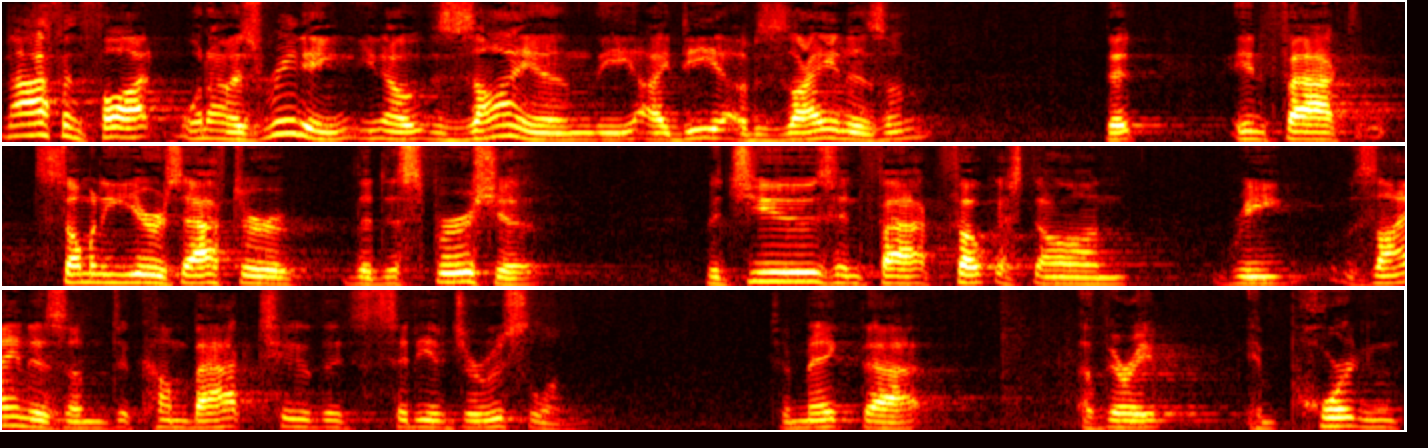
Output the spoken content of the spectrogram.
Now, I often thought when I was reading, you know, Zion, the idea of Zionism, that in fact, so many years after the dispersion the Jews, in fact, focused on re- Zionism to come back to the city of Jerusalem, to make that a very important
